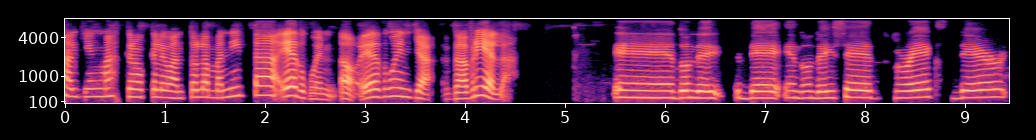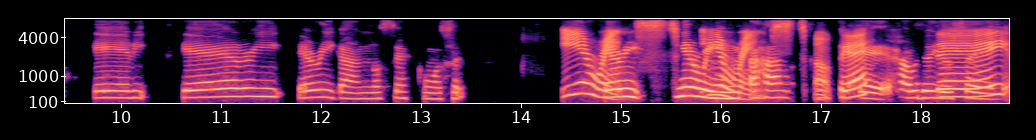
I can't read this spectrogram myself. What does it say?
¿Alguien más creo que levantó la manita? Edwin, no, Edwin ya. Gabriela. Eh, donde, de, en donde dice Rex, there, Eri, Eri, Erigan, no sé cómo se. Earrings. Earrings, sé okay? qué, how do you They say?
